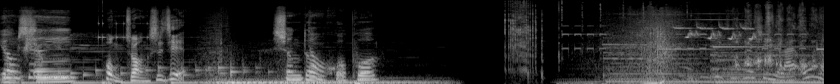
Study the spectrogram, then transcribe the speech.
用声音碰撞世界，生动活泼。疫情开始以来，欧美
